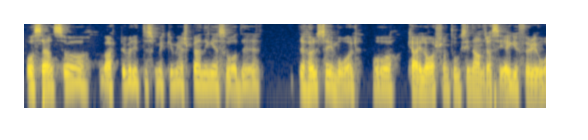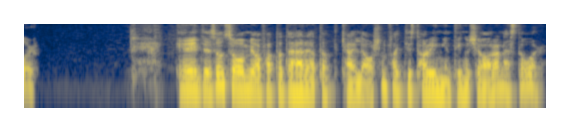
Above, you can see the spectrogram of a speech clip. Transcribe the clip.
Och sen så vart det väl inte så mycket mer spänning än så. Det det höll sig i mål och Kaj Larsson tog sin andra seger för i år. Är det inte som så, om jag har fattat det här rätt, att Kaj Larsson faktiskt har ingenting att köra nästa år?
